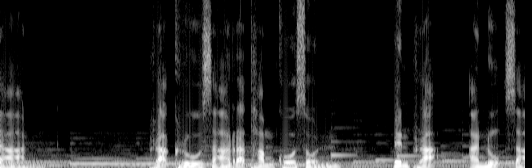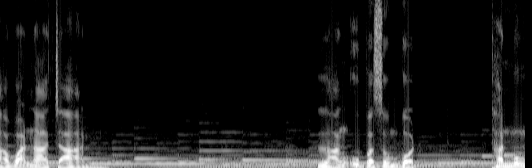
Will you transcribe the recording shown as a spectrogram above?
จารย์ พระครูสารธรรมโคศลเป็นพระอนุสาวนาจารย์ หลังอุปสมบท ท่านมุ่ง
